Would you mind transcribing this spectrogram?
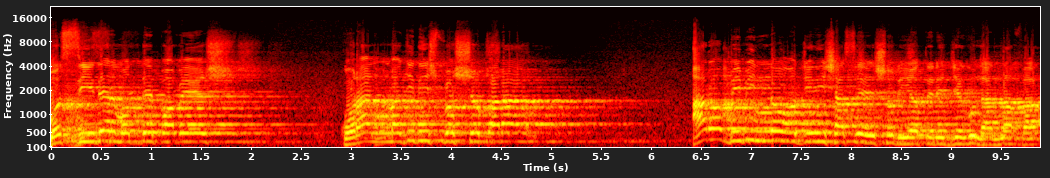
মসজিদের মধ্যে প্রবেশ কোরআন মাজিদ স্পর্শ করা, আরও বিভিন্ন জিনিস আছে শরীয়তের যেগুলা নাফাক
